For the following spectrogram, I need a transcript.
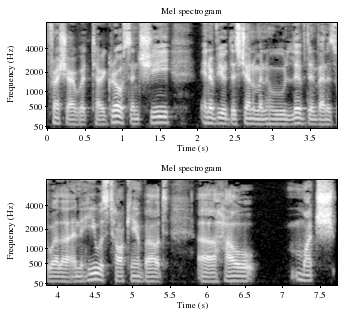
Fresh Air with Terry Gross, and she interviewed this gentleman who lived in Venezuela, and he was talking about uh, how much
